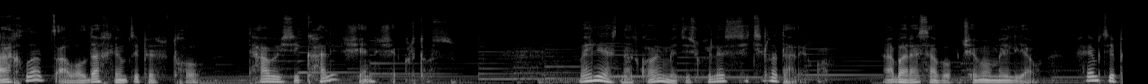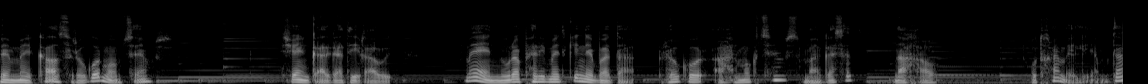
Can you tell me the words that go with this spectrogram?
"ახლა წავალ და ხელმწიფეს ვთხო, თავისი ქალი შენ შეკრთოს." მელიას ნათქვამი მეცის ქვილეს სიცილად არეყო. აბა რას ამბობ, ჩემო მელიაო, ხელმწიფე მე ქალს როგორ მომცემს? შენ კარგად იყავი. მე ნურაფერი მეტკინება და როგორ არ მოგცემს მაგასაც ნახავ. უთხრა მელიამ და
